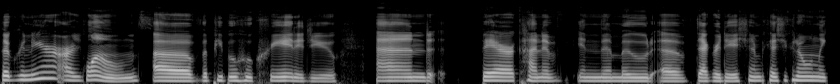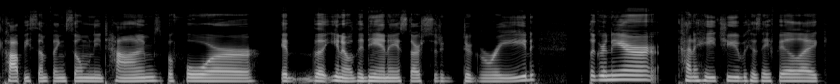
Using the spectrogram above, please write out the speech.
The Grineer are clones of the people who created you, and they're kind of in the mood of degradation because you can only copy something so many times before it the you know the DNA starts to degrade. The Grineer kind of hate you because they feel like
